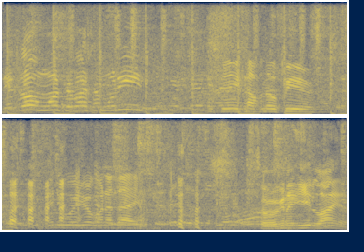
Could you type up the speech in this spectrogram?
De todos modos te vas a morir. You say have no fear. anyway, you're gonna die. So we're gonna eat lion.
